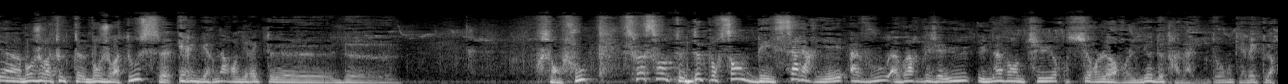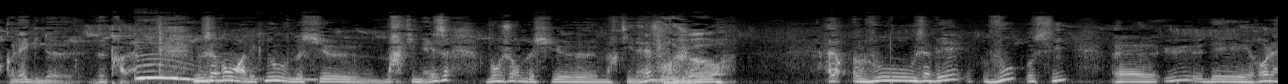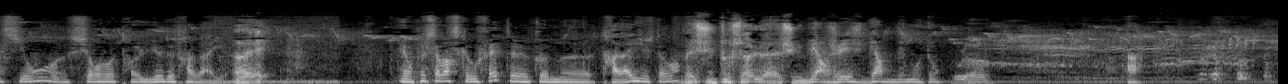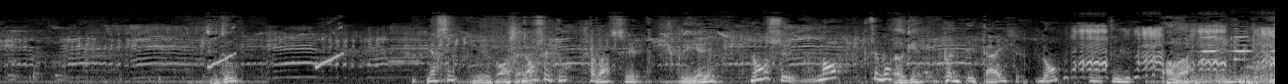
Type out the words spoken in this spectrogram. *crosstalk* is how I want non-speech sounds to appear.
Bien, bonjour à toutes, bonjour à tous. Éric Bernard en direct de... On s'en fout. 62% des salariés avouent avoir déjà eu une aventure sur leur lieu de travail, donc avec leurs collègues de, de travail. Nous avons avec nous Monsieur Martinez. Bonjour Monsieur Martinez. Bonjour. Alors, vous avez, vous aussi, euh, eu des relations euh, sur votre lieu de travail. Oui. Et on peut savoir ce que vous faites euh, comme euh, travail, justement Mais je suis tout seul, là, je suis berger, je garde des moutons. Ah, C'est tout merci. Ça Non, c'est tout, ça va. C'est... Je peux y aller Non, c'est... Non, c'est bon. Ok. Pas de détails. c'est- Non, c'est tout. Au revoir. *laughs*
